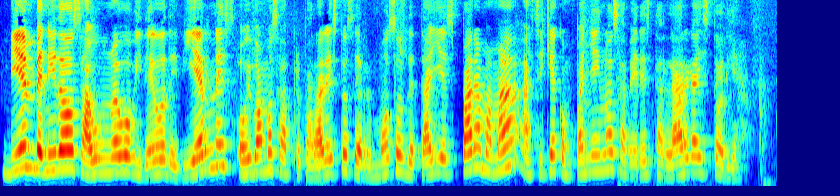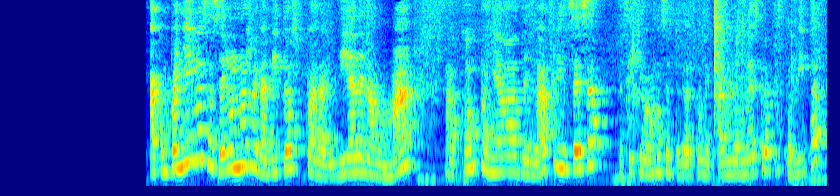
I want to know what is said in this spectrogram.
Bienvenidos a un nuevo video de viernes. Hoy vamos a preparar estos hermosos detalles para mamá, así que acompáñennos a ver esta larga historia. Acompáñennos a hacer unos regalitos para el día de la mamá, acompañada de la princesa. Así que vamos a empezar conectando nuestra pistolita.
